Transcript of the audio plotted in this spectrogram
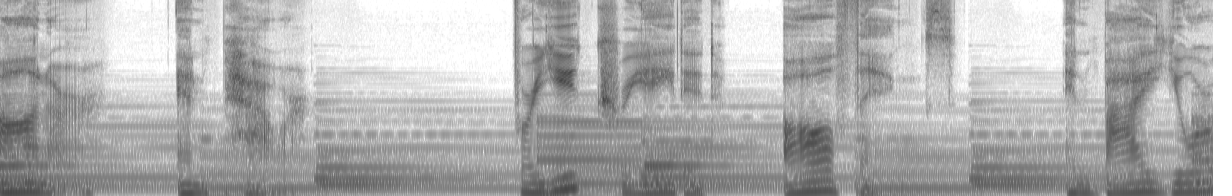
honor and power. For you created all things, and by your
